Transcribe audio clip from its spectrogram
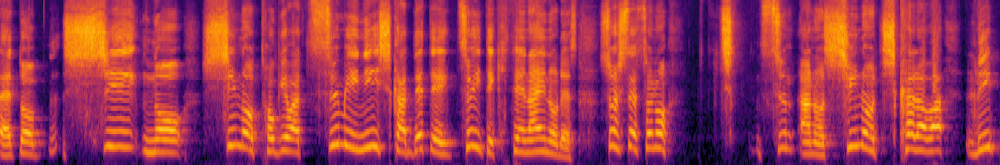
えっと、死の、死の棘は罪にしか出て、ついてきてないのです。そしてその、あの死の力は立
